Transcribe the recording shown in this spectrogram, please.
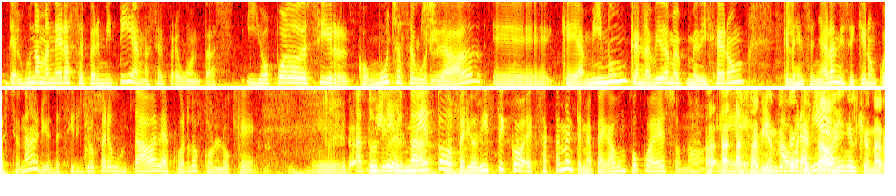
de alguna manera se permitían hacer preguntas. Y yo puedo decir con mucha seguridad eh, que a mí nunca en la vida me, me dijeron que les enseñara ni siquiera un cuestionario. Es decir, yo preguntaba de acuerdo con lo que... eh, A tu El libertad. método periodístico, exactamente, me apegaba un poco a eso, ¿no? A, a- a Eh, sabiendas de que estabas bien, en el canal,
